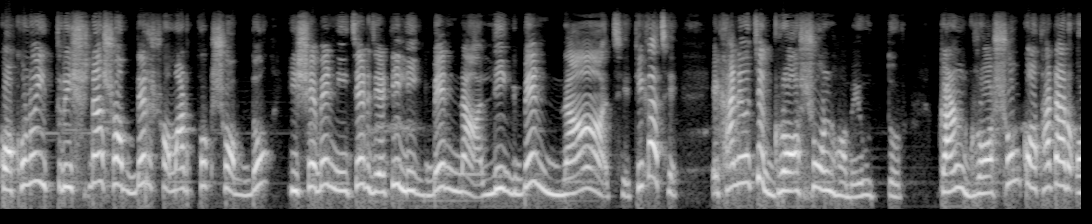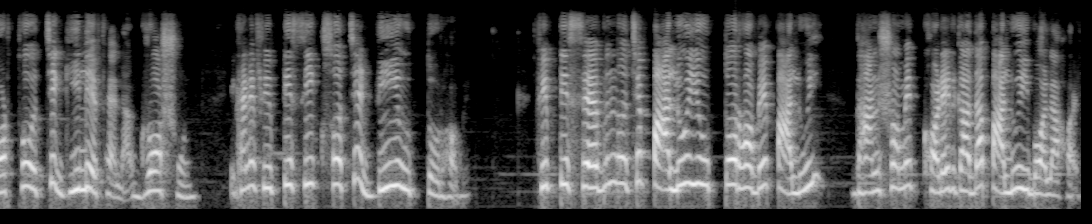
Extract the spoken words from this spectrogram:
কখনোই তৃষ্ণা শব্দের সমার্থক শব্দ হিসেবে নিচের যেটি লিখবেন না লিখবেন না আছে, ঠিক আছে? এখানে হচ্ছে গ্রসন হবে উত্তর। কারণ গ্রসন কথাটার অর্থ হচ্ছে গিলে ফেলা, গ্রসন। এখানে ফিফটি সিক্স হচ্ছে ডি উত্তর হবে। ফিফটি সেভেন হচ্ছে পালুই উত্তর হবে, পালুই। ধান সমেত খড়ের গাদা পালুই বলা হয়।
